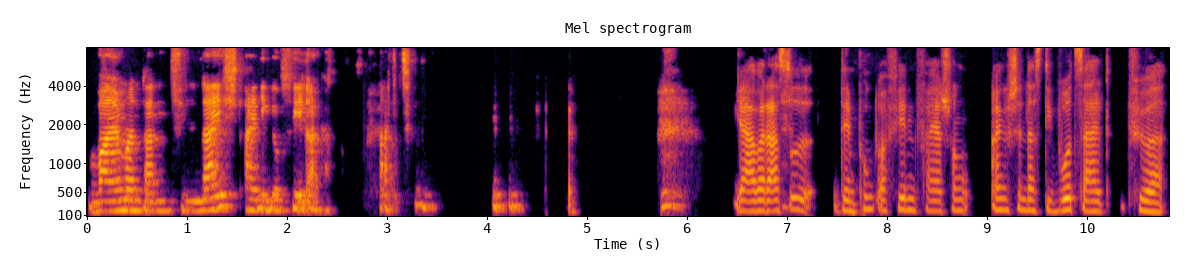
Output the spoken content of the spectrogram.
weil man dann vielleicht einige Fehler gemacht hat. Ja, aber da hast du den Punkt auf jeden Fall ja schon angestellt, dass die Wurzel halt für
